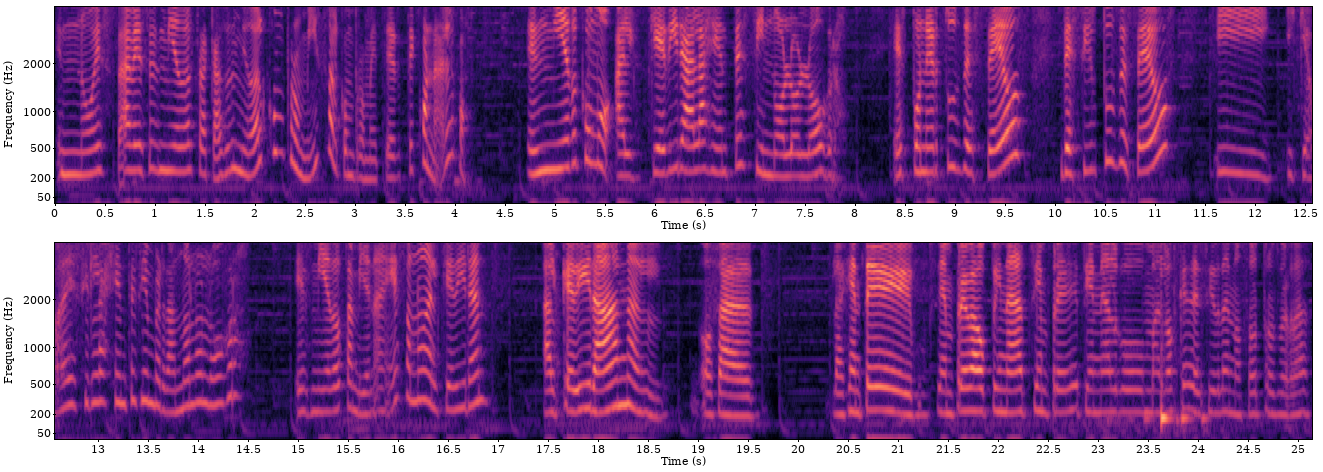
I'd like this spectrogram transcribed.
no es a veces miedo al fracaso, es miedo al compromiso, al comprometerte con algo. Es miedo como al qué dirá la gente si no lo logro. Es poner tus deseos, decir tus deseos y, y qué va a decir la gente si en verdad no lo logro. Es miedo también a eso, ¿no? Al qué dirán al que dirán, al, o sea, la gente siempre va a opinar, siempre tiene algo malo que decir de nosotros, ¿verdad?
